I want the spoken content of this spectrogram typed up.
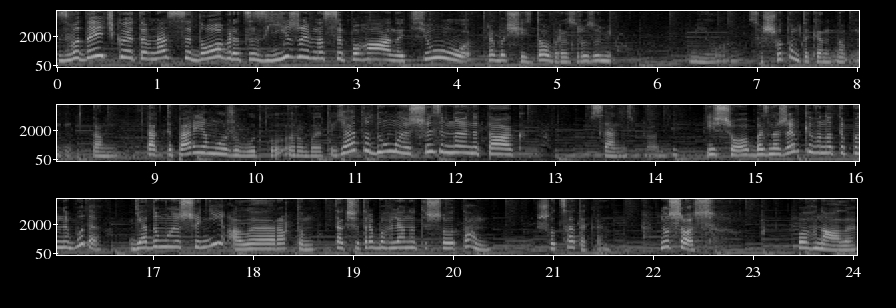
З водичкою то в нас все добре, це з їжею в нас все погано. Тю. Треба шість, добре, зрозуміло. Це що там таке на- там? Так, тепер я можу вудку робити. Я то думаю, що зі мною не так. Все насправді. І що, без наживки воно типу не буде? Я думаю, що ні, але раптом. Так, що треба глянути, що там. Що це таке? Ну що ж, погнали.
